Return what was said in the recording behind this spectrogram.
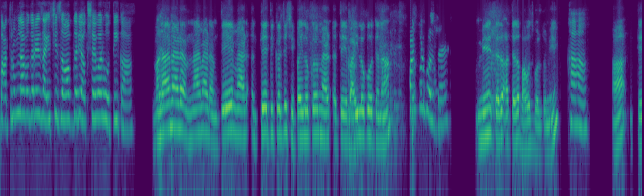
बाथरूमला वगैरे जायची जबाबदारी अक्षयवर होती का? नाही. मॅडम नाही मॅडम. ते मॅड ते तिकडचे शिपाई लोक ते बाई लोक होते ना. पण कोण बोलताय? मी त्याचा त्याचा भाऊच बोलतो मी. हा हा. हा ते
